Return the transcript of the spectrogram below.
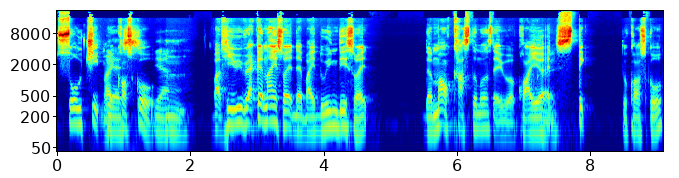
so cheap, right? Yes. Costco. Yeah. Hmm. But he recognized right that by doing this, right, the amount of customers that you will acquire and stick to Costco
